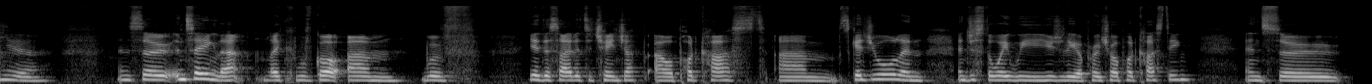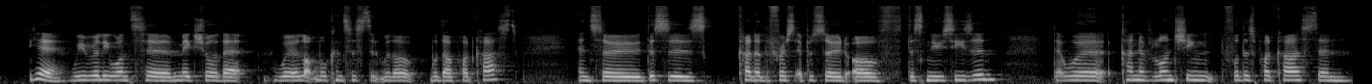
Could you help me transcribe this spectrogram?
yeah, and so in saying that, like we've got um, we've yeah decided to change up our podcast um, schedule and and just the way we usually approach our podcasting, and so yeah, we really want to make sure that we're a lot more consistent with our with our podcast, and so this is kind of the first episode of this new season that we're kind of launching for this podcast. And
